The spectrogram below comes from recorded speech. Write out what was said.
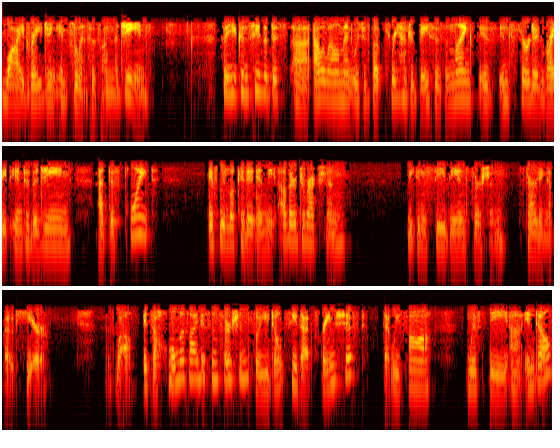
wide-ranging influences on the gene. So you can see that this uh, ALU element, which is about 300 bases in length, is inserted right into the gene at this point. If we look at it in the other direction, we can see the insertion starting about here as well. It's a homozygous insertion, so you don't see that frame shift that we saw with the uh, indel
